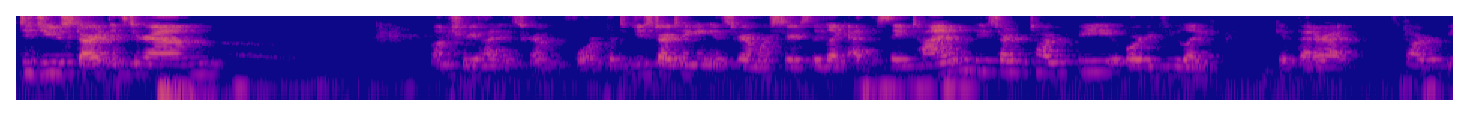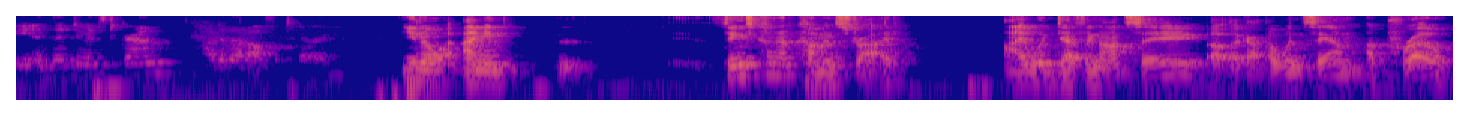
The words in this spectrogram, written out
did you start Instagram? I'm sure you had Instagram before, but did you start taking Instagram more seriously, like at the same time that you started photography, or did you like get better at photography and then do Instagram? How did that all fit together? You know, I mean, things kind of come in stride. I would definitely not say uh, like I wouldn't say I'm a pro.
